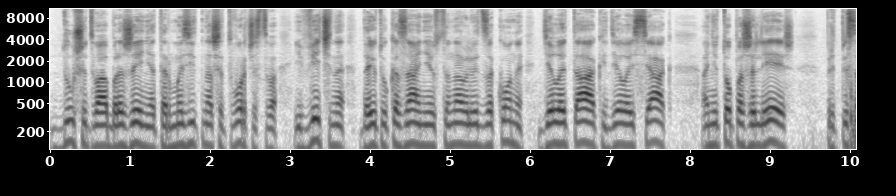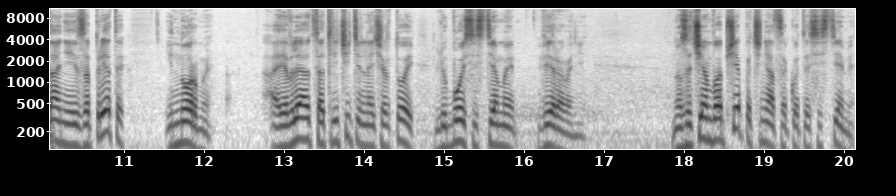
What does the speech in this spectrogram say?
душит воображение, тормозит наше творчество и вечно дает указания, устанавливает законы, делай так и делай сяк, а не то пожалеешь. Предписания и запреты и нормы являются отличительной чертой любой системы верований. Но зачем вообще подчиняться какой-то системе?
